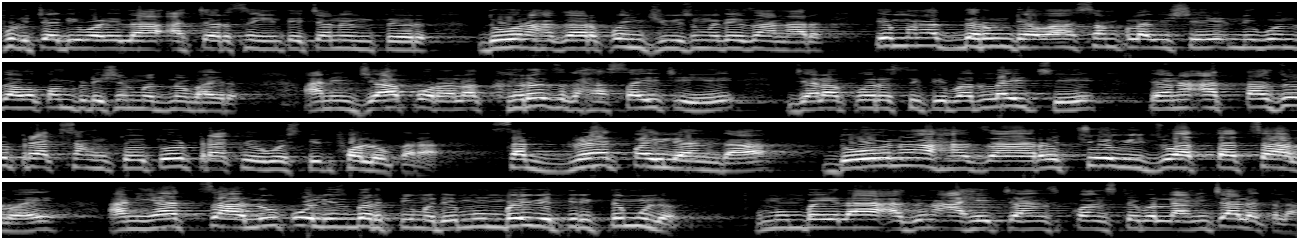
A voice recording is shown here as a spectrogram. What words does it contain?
पुढच्या दिवाळीला आचारसंहितेच्या नंतर दोन हजार पंचवीसमध्ये जाणार. ते मनात धरून ठेवा. संपला विषय. निघून निघून जावं मधनं बाहेर. आणि ज्या पोराला खरंच घासायची आहे ज्याला परिस्थिती बदलायची आहे, त्यांना आत्ता जो ट्रॅक सांगतोय तो ट्रॅक व्यवस्थित फॉलो करा. सगळ्यात पहिल्यांदा दोन हजार चोवीस जो आता चालू आहे आणि या चालू पोलीस भरतीमध्ये मुंबई व्यतिरिक्त मुलं. मुंबईला अजून आहे चान्स कॉन्स्टेबलला आणि चालकला.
